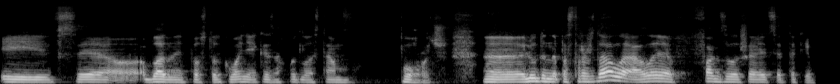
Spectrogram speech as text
і все обладнання та устаткування, яке знаходилось там поруч. Е, Люди не постраждали, але факт залишається таким.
